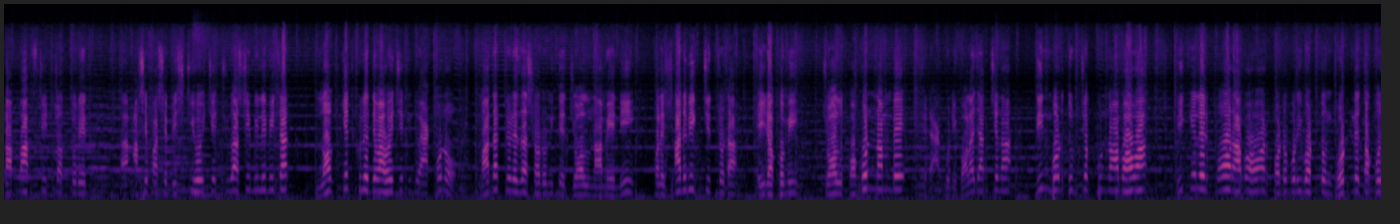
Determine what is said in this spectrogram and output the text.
বা পার্ক স্ট্রিট চত্বরের আশেপাশে বৃষ্টি হয়েছে। চুরাশি মিলিমিটার। লক গেট খুলে দেওয়া হয়েছে, কিন্তু এখনও মাদার টেরেজা সরণিতে জল নামেনি। ফলে সার্বিক চিত্রটা এই রকমই জল কখন নামবে সেটা এখনই বলা যাচ্ছে না। দিনভর দুর্যোগপূর্ণ আবহাওয়া। বিকেলের পর আবহাওয়ার পট পরিবর্তন ঘটলে তখন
